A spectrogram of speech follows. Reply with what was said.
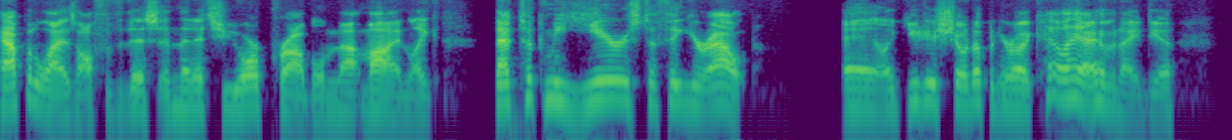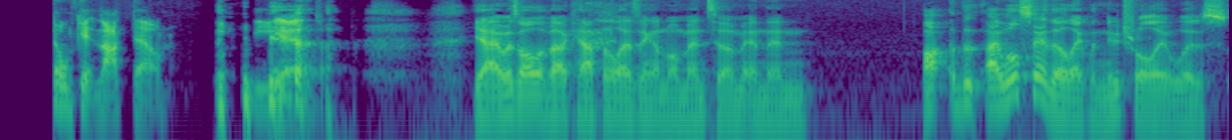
capitalize off of this, and then it's your problem, not mine. Like that took me years to figure out. And like you just showed up and you're like, hell hey, I have an idea. Don't get knocked down. End. yeah, it was all about capitalizing on momentum, and then uh, I will say though, like with neutral, it was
